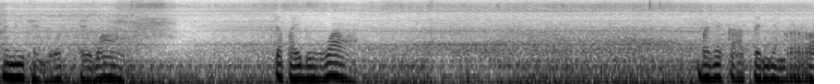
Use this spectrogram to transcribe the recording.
ไม่มีแข่งรถแต่ว่า จะไปดูว่า บรรยากาศเป็นอย่างไร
